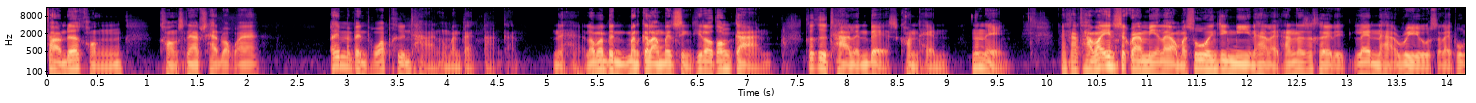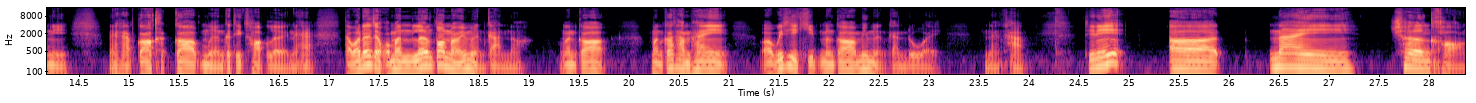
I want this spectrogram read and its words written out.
founder ของของ Snapchat บอกว่า เอ้ยมันเป็นเพราะว่าพื้นฐานของมันแตกต่างกันนะฮะแล้วมันเป็นมันกำลังเป็นสิ่งที่เราต้องการ ก็คือ talent based content นั่นเองนะครับถามว่า Instagram มีอะไรออกมาสู้จริงๆมีนะฮะหลายท่านน่าจะเคยเล่นนะฮะ reels อะไรพวกนี้นะครับก็ก็เหมือนกับ TikTok เลยนะฮะแต่ว่าเนื่องจากว่ามันเริ่มต้นมาไม่เหมือนกันเนาะมันก็มันก็ทำให้วิธีคิดมันก็ไม่เหมือนกันด้วยนะครับทีนี้ในเชิงของ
